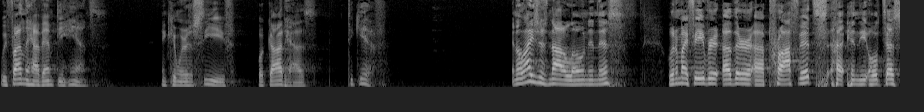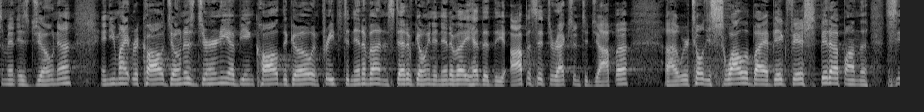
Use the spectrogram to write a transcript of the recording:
we finally have empty hands and can we receive what God has to give. And Elijah's not alone in this. One of my favorite other uh, prophets uh, in the Old Testament is Jonah. And you might recall Jonah's journey of being called to go and preach to Nineveh. And instead of going to Nineveh, he headed the opposite direction to Joppa. Uh, we were told he's swallowed by a big fish, spit up on the,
